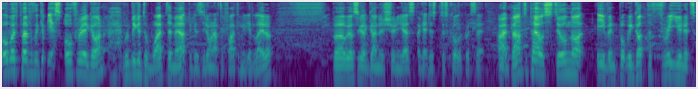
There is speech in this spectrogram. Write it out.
almost perfectly. Yes, all three are gone. It would be good to wipe them out because you don't have to fight them again later. But we also got gunners shooting us. Okay, just, just call it quits there. Alright, bouncer power is still not even, but we got the three units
